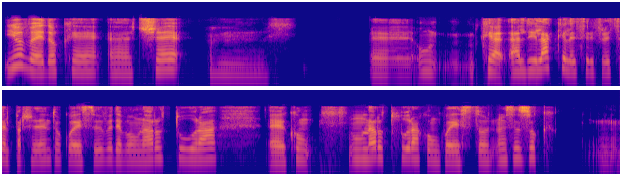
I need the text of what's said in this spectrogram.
io vedo che eh, c'è... Mh, mm, eh, un, che al di là che lei si riferisse al precedente o questo, io vedevo una rottura, eh, con, una rottura con questo, nel senso che mm,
